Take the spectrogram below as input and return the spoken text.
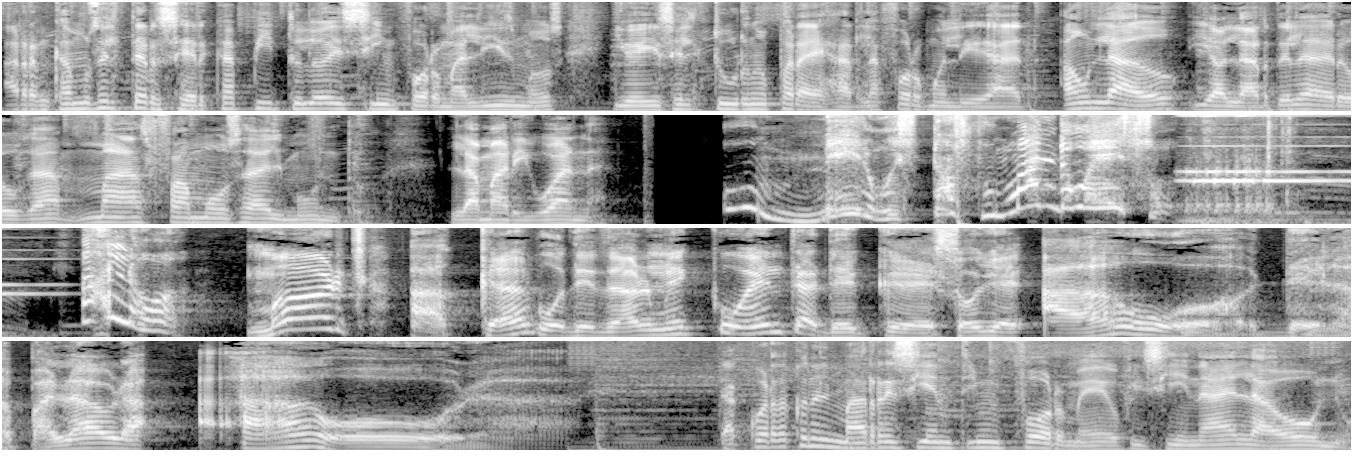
Arrancamos el tercer capítulo de Sin Formalismos y hoy es el turno para dejar la formalidad a un lado y hablar de la droga más famosa del mundo, la marihuana. ¡Homero, estás fumando eso! ¡Halo! March, acabo de darme cuenta de que soy el AO de la palabra ahora. De acuerdo con el más reciente informe de Oficina de la ONU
